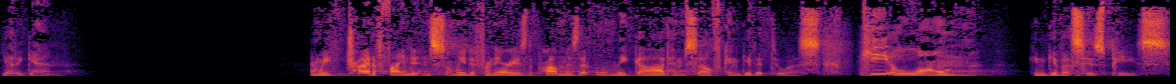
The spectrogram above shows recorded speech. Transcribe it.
yet again. And we try to find it in so many different areas. The problem is that only God Himself can give it to us. He alone can give us His peace.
